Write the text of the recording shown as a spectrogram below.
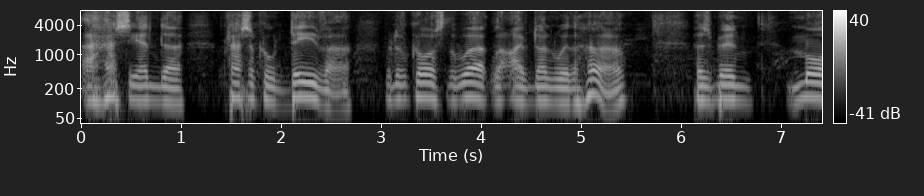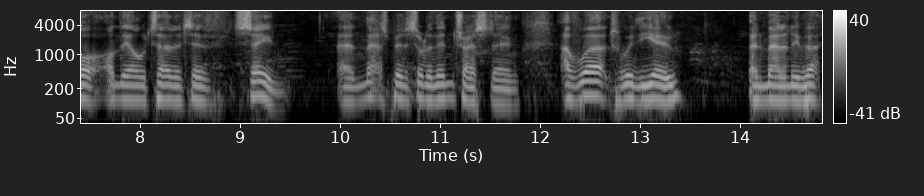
a hacienda classical diva. But of course, the work that I've done with her has been more on the alternative scene, and that's been sort of interesting. I've worked with you and Melanie, but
